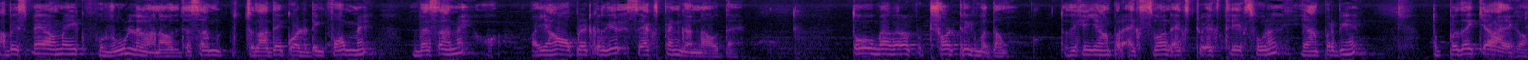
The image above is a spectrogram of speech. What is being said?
अब इसमें हमें एक रूल लगाना होता है, जैसा हम चलाते हैं क्वाड्रेटिक फॉर्म में, वैसा हमें यहाँ ऑपरेट करके इसे एक्सपेंड करना होता है। तो मैं अगर आप शॉर्ट ट्रिक बताऊँ तो देखिए यहाँ पर x one x two x three x four है, यहाँ पर भी है। तो पता है क्या आएगा?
